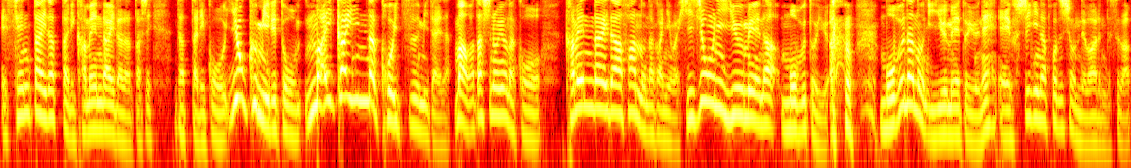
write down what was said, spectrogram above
え戦隊だったり仮面ライダーだったし、だったりこう、よく見ると、毎回いんなこいつ、みたいな。まあ私のようなこう、仮面ライダーファンの中には非常に有名なモブという、モブなのに有名というね、えー、不思議なポジションではあるんですが、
